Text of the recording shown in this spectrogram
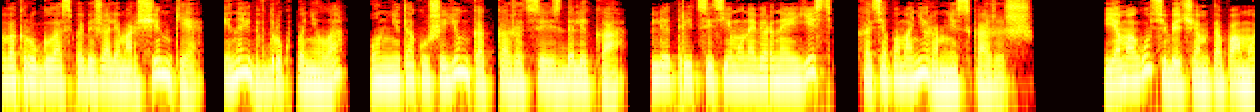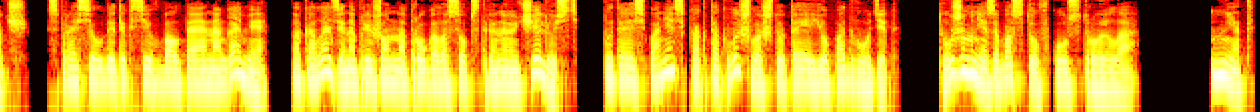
вокруг глаз побежали морщинки, и Найт вдруг поняла, он не так уж и юн, как кажется издалека. Лет тридцать ему, наверное, есть, хотя по манерам не скажешь. «Я могу тебе чем-то помочь?» — спросил детектив, болтая ногами, пока Лади напряженно трогала собственную челюсть, пытаясь понять, как так вышло, что-то ее подводит. Тоже мне забастовку устроила. «Нет,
